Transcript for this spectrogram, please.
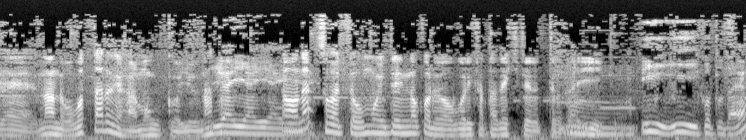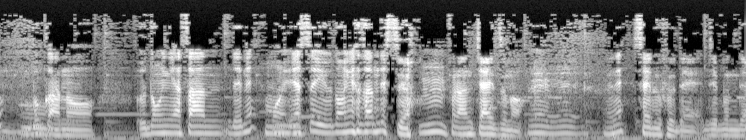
いやいや、なんでおごってあるんやから文句を言うなと。いやいやいやいや。ね、そうやって思い出に残るおごり方できてるってことはいい。うんいい、いいことだよ。僕あの、うどん屋さんでね、もう安いうどん屋さんですよ。うんフランチャイズの。えええでね、セルフで自分で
